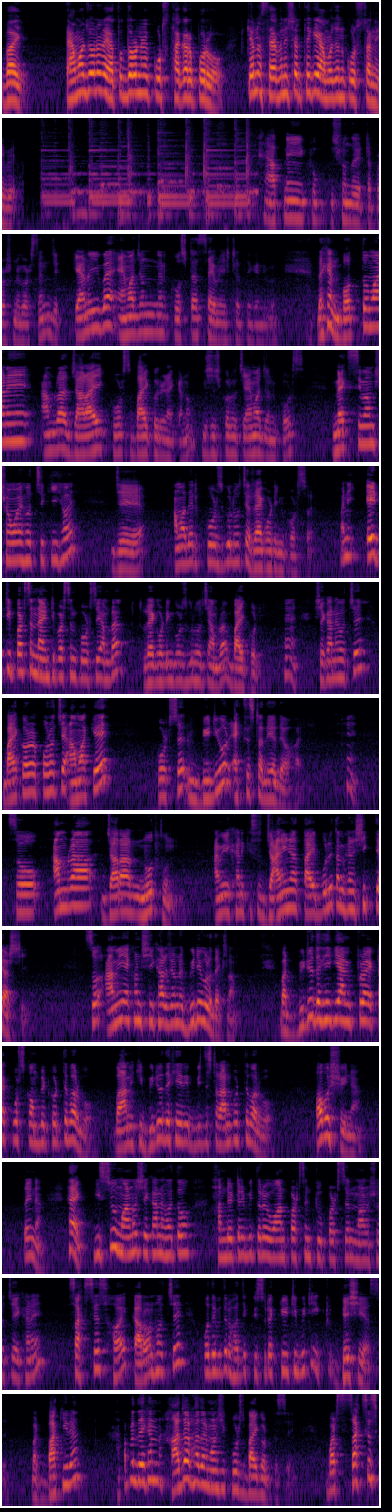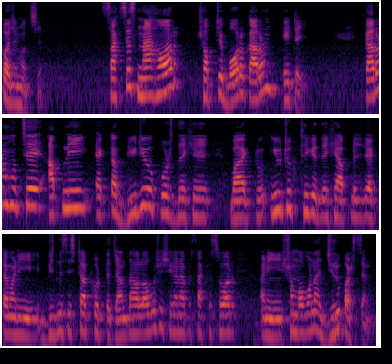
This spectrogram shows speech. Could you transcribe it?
ভাই অ্যামাজনের এত ধরনের কোর্স থাকার পরও কেন সেভেন স্টার থেকে অ্যামাজন কোর্সটা নেবে? আপনি খুব সুন্দর একটা প্রশ্ন করছেন যে কেনই বা অ্যামাজনের কোর্সটা সেভেন স্টার থেকে নেবে? দেখেন, বর্তমানে আমরা যারাই কোর্স বাই করি না কেন, বিশেষ করে হচ্ছে অ্যামাজন কোর্স ম্যাক্সিমাম সময় হচ্ছে কি হয়? যে আমাদের কোর্সগুলো হচ্ছে রেকর্ডিং কোর্স হয়। মানে এইট্টি পার্সেন্ট নাইনটি পার্সেন্ট কোর্সে আমরা রেকর্ডিং কোর্সগুলো হচ্ছে আমরা বাই করি হ্যাঁ? সেখানে হচ্ছে বাই করার পর হচ্ছে আমাকে কোর্সের ভিডিওর অ্যাক্সেসটা দিয়ে দেওয়া হয়। হ্যাঁ সো আমরা যারা নতুন, আমি এখানে কিছু জানি না তাই বলে তো আমি এখানে শিখতে আসছি। সো আমি এখন শেখার জন্য ভিডিওগুলো দেখলাম। বাট ভিডিও দেখে কি আমি পুরো একটা কোর্স কমপ্লিট করতে পারব? বা আমি কি ভিডিও দেখে বিজনেসটা রান করতে পারব? অবশ্যই না, তাই না? হ্যাঁ কিছু মানুষ এখানে হয়তো হান্ড্রেডের ভিতরে ওয়ান পার্সেন্ট টু পার্সেন্ট মানুষ হচ্ছে এখানে সাকসেস হয়। কারণ হচ্ছে ওদের ভিতরে হয়তো কিছুটা ক্রিয়েটিভিটি একটু বেশি আছে। বাট বাকিরা আপনি দেখেন হাজার হাজার মানুষের কোর্স বাই করতেছে বাট সাকসেস কজন হচ্ছে? সাকসেস না হওয়ার সবচেয়ে বড় কারণ এটাই। কারণ হচ্ছে আপনি একটা ভিডিও কোর্স দেখে বা একটু ইউটিউব থেকে দেখে আপনি যদি একটা মানে বিজনেস স্টার্ট করতে চান, তাহলে অবশ্যই সেখানে আপনি সাকসেস হওয়ার মানে সম্ভাবনা জিরো পার্সেন্ট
